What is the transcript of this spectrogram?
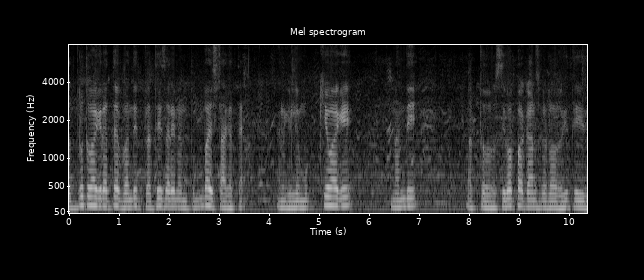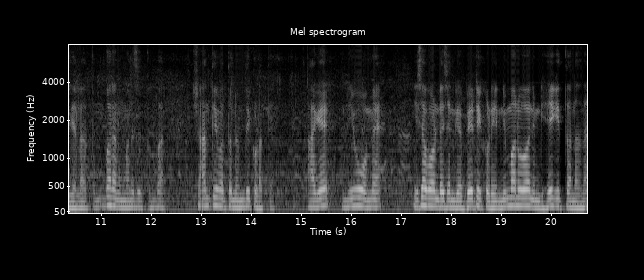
ಅದ್ಭುತವಾಗಿರುತ್ತೆ. ಬಂದಿದ್ದ ಪ್ರತಿ ಸಾರಿ ನನಗೆ ತುಂಬ ಇಷ್ಟ ಆಗುತ್ತೆ. ನನಗಿಲ್ಲಿ ಮುಖ್ಯವಾಗಿ ನಂದಿ ಮತ್ತು ಶಿವಪ್ಪ ಕಾಣಿಸ್ಕೊಳ್ಳೋ ರೀತಿ ಇದೆಯಲ್ಲ, ತುಂಬ ನನಗೆ ಮನಸ್ಸಿಗೆ ತುಂಬ ಶಾಂತಿ ಮತ್ತು ನೆಮ್ಮದಿ ಕೊಡುತ್ತೆ. ಹಾಗೆ ನೀವು ಒಮ್ಮೆ ಈಶಾ ಫೌಂಡೇಶನ್ಗೆ ಭೇಟಿ ಕೊಡಿ. ನಿಮ್ಮ ಅನುಭವ ನಿಮ್ಗೆ ಹೇಗಿತ್ತು ಅನ್ನೋದನ್ನ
